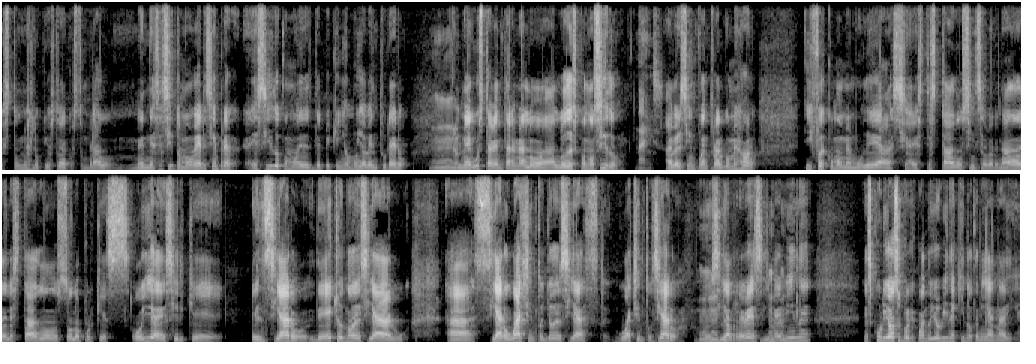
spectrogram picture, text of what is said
esto no es lo que yo estoy acostumbrado, me necesito mover, siempre he sido como desde pequeño muy aventurero Mm, y ok. me gusta aventarme a lo, a lo desconocido, Nice. a ver si encuentro algo mejor. Y fue como me mudé hacia este estado sin saber nada del estado, solo porque oía decir que en Seattle, de hecho no decía a Seattle, Washington, yo decía Washington, Seattle, lo decía al revés y me vine. Es curioso porque cuando yo vine aquí no tenía nadie.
